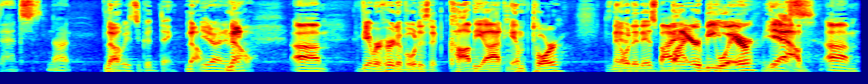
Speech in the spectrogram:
that's not No. always a good thing. No, you know what I no. mean? Um, Have you ever heard of what is it? Caveat emptor. Isn't that what it is? Buyer, Buyer, beware. Yes. Um,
